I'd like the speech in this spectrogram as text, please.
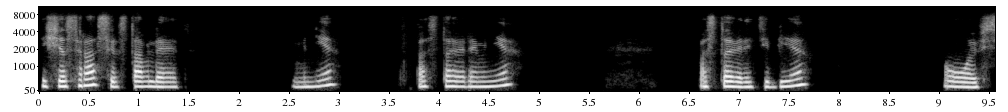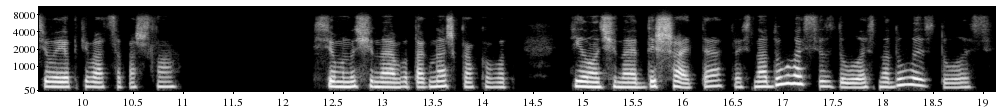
И сейчас раз и вставляет мне, поставили мне, поставили тебе. Ой, все, и активация пошла. Все, мы начинаем вот так, знаешь, как вот тело начинает дышать, да, то есть надулось и сдулось, надулось, сдулось.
